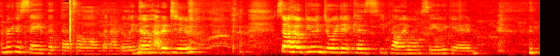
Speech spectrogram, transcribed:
And we're going to say that that's all that I really know how to do. so I hope you enjoyed it because you probably won't see it again.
